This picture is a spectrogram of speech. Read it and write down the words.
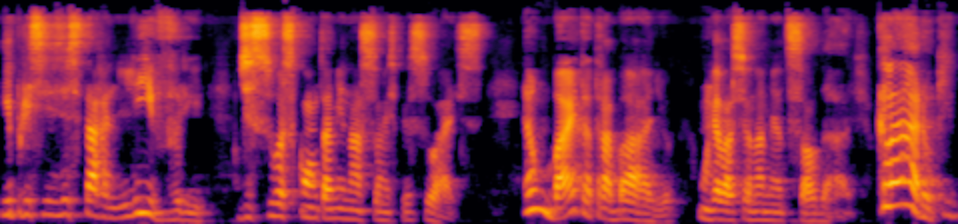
e precisa estar livre de suas contaminações pessoais. É um baita trabalho um relacionamento saudável. Claro que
